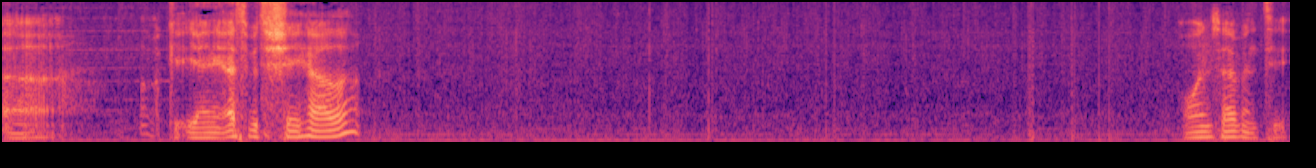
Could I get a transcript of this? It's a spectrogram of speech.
آه. okay. يعني أثبت الشيء هذا. one seventy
